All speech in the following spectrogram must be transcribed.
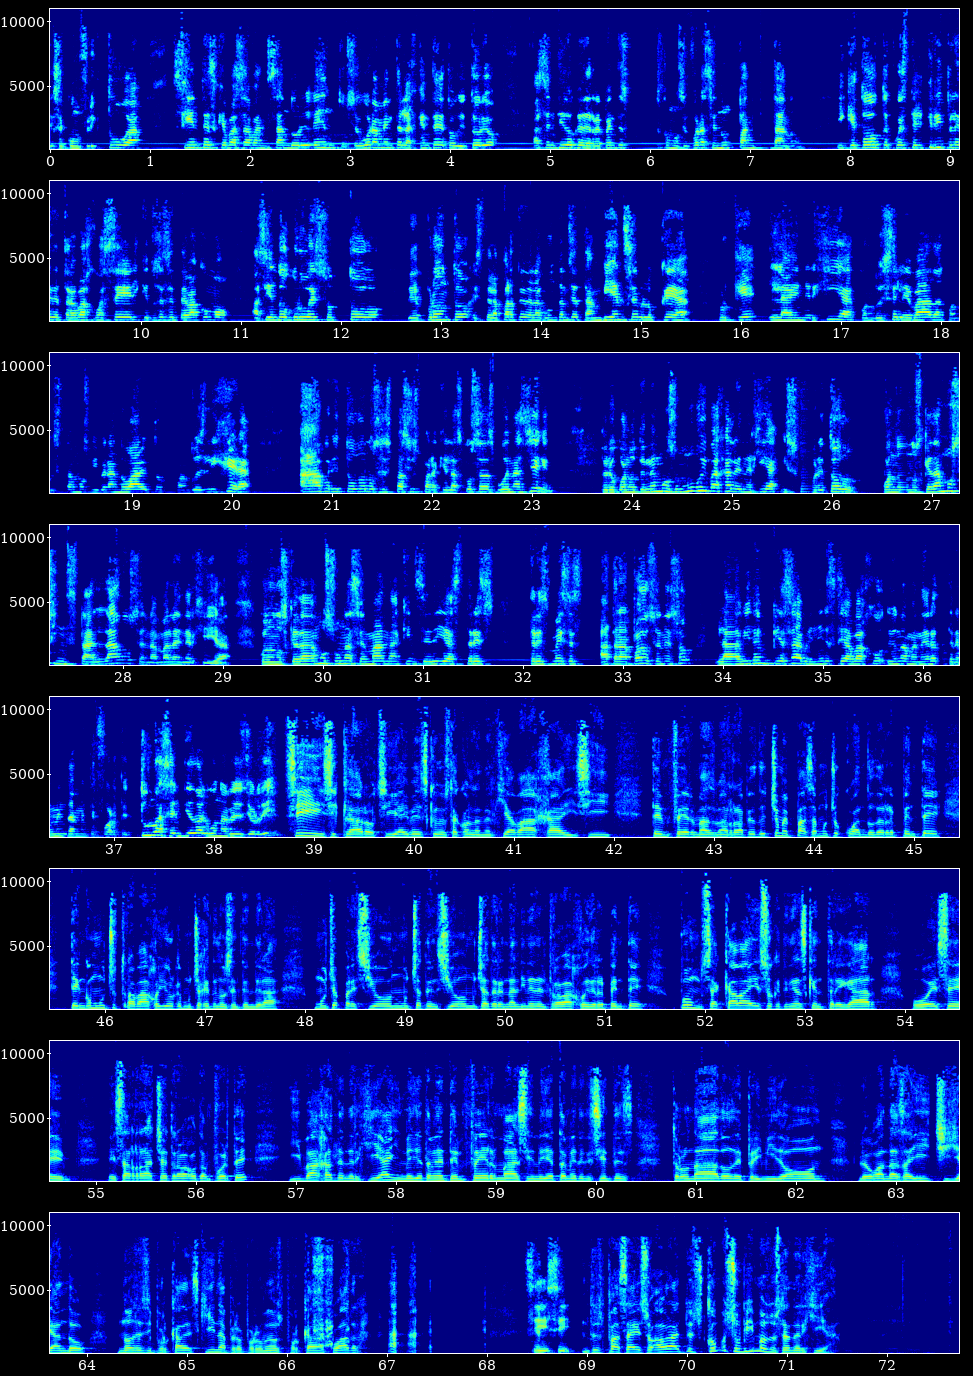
se conflictúa, sientes que vas avanzando lento. Seguramente la gente de tu auditorio ha sentido que de repente es como si fueras en un pantano y que todo te cuesta el triple de trabajo hacer y que entonces se te va como haciendo grueso todo. De pronto, este, la parte de la abundancia también se bloquea porque la energía cuando es elevada, cuando estamos vibrando alto, cuando es ligera, abre todos los espacios para que las cosas buenas lleguen. Pero cuando tenemos muy baja la energía y sobre todo cuando nos quedamos instalados en la mala energía, cuando nos quedamos una semana, 15 días, tres, tres meses atrapados en eso, la vida empieza a venirse abajo de una manera tremendamente fuerte. ¿Tú lo has sentido alguna vez, Jordi? Sí, sí, claro, sí, hay veces que uno está con la energía baja y sí te enfermas más rápido. De hecho, me pasa mucho cuando de repente tengo mucho trabajo, yo creo que mucha gente nos entenderá, mucha presión, mucha tensión, mucha adrenalina en el trabajo y de repente, ¡pum!, se acaba eso que tenías que entregar o ese esa racha de trabajo tan fuerte y bajas de energía, inmediatamente te enfermas, inmediatamente te sientes tronado, deprimidón, luego andas ahí chillando, no sé si por cada esquina, pero por lo menos por cada cuadra. sí, sí. Entonces pasa eso. Ahora, entonces, ¿cómo subimos nuestra energía?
